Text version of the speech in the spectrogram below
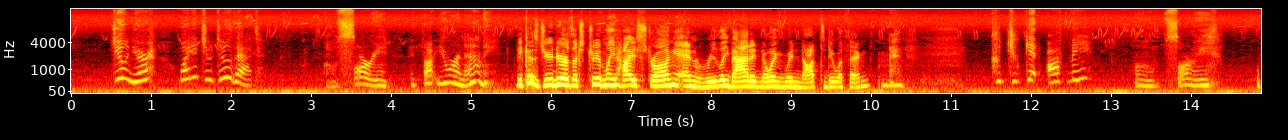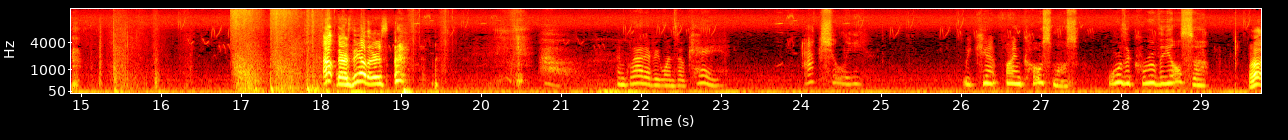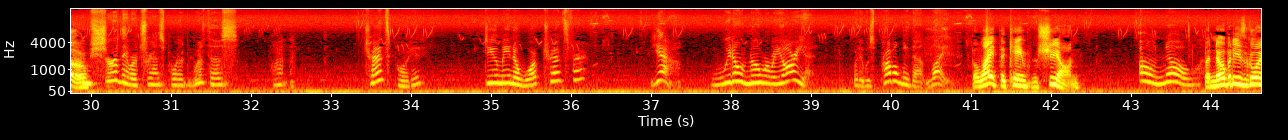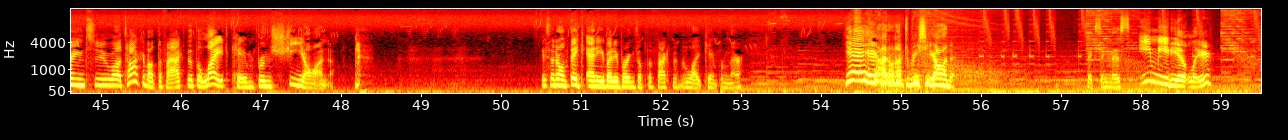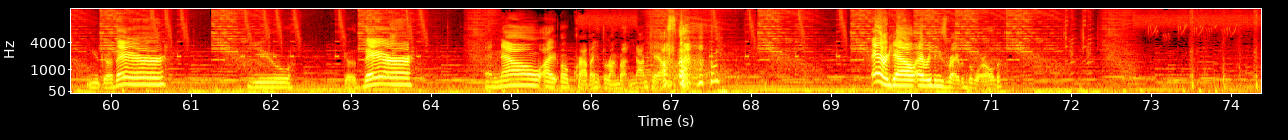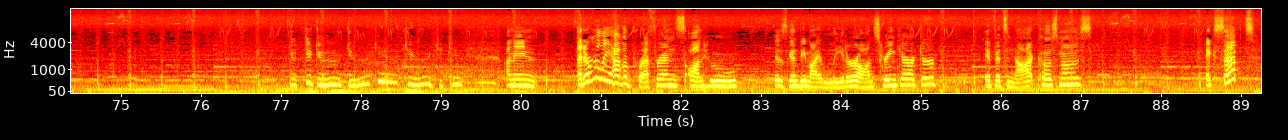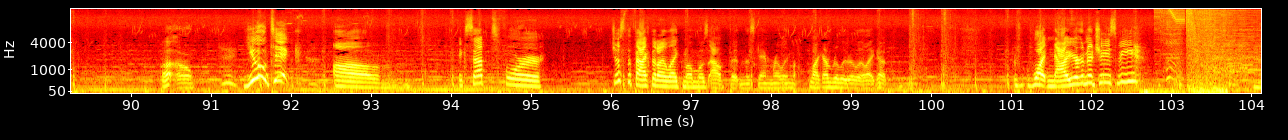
Junior, why did you do that? Oh, sorry. I thought you were an enemy. Because Junior is extremely high strung and really bad at knowing when not to do a thing. Could you get off me? Oh, sorry. Oh, there's the others! I'm glad everyone's okay. Actually, we can't find Cosmos or the crew of the Elsa. Uh oh. I'm sure they were transported with us. But, Transported? Do you mean a warp transfer? yeah, we don't know where we are yet. But it was probably that light. The light that came from Shion. Oh no. But nobody's going to uh, talk about the fact that the light came from Shion. At least I don't think anybody brings up the fact that the light came from there. Yay! I don't have to be Shion! Fixing this immediately. You go there. You go there. And now I. Oh crap, I hit the wrong button. Now I'm chaos. there we go. Everything's right with the world. Do, do, do, do, do, do, do. I mean, I don't really have a preference on who is going to be my leader on screen character if it's not Cosmos. Except. Uh oh. You tick! Um, except for just the fact that I like Momo's outfit in this game really like I really really like it. What, now you're gonna chase me?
